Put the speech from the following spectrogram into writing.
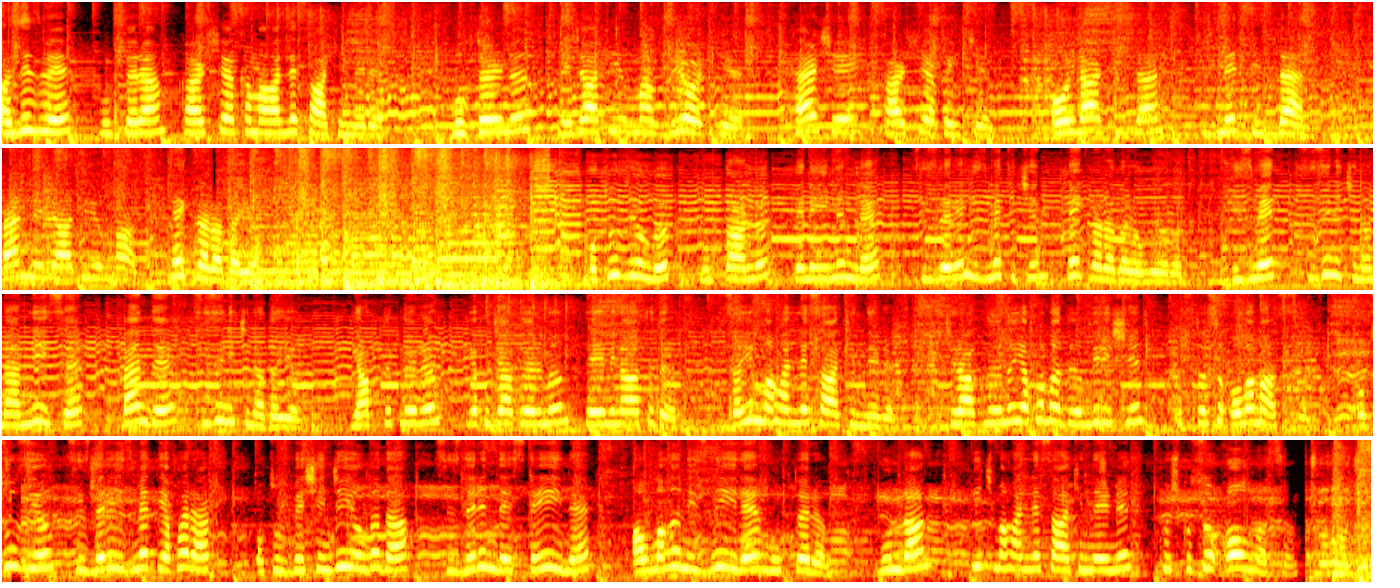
Aziz ve muhterem Karşıyaka mahalle sakinleri. Muhtarınız Necati Yılmaz diyor ki her şey Karşıyaka için. Oylar sizden, hizmet bizden. Ben Necati Yılmaz, tekrar adayım. 30 yıllık muhtarlık deneyimimle sizlere hizmet için tekrar aday oluyorum. Hizmet sizin için önemli ise ben de sizin için adayım. Yaptıklarım yapacaklarımın teminatıdır. Sayın mahalle sakinlerim, çıraklığını yapamadığım bir işin ustası olamazsın. 30 yıl sizlere hizmet yaparak 35. yılda da sizlerin desteğiyle Allah'ın izniyle muhtarım. Bundan hiç mahalle sakinlerinin kuşkusu olmasın. çocuk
